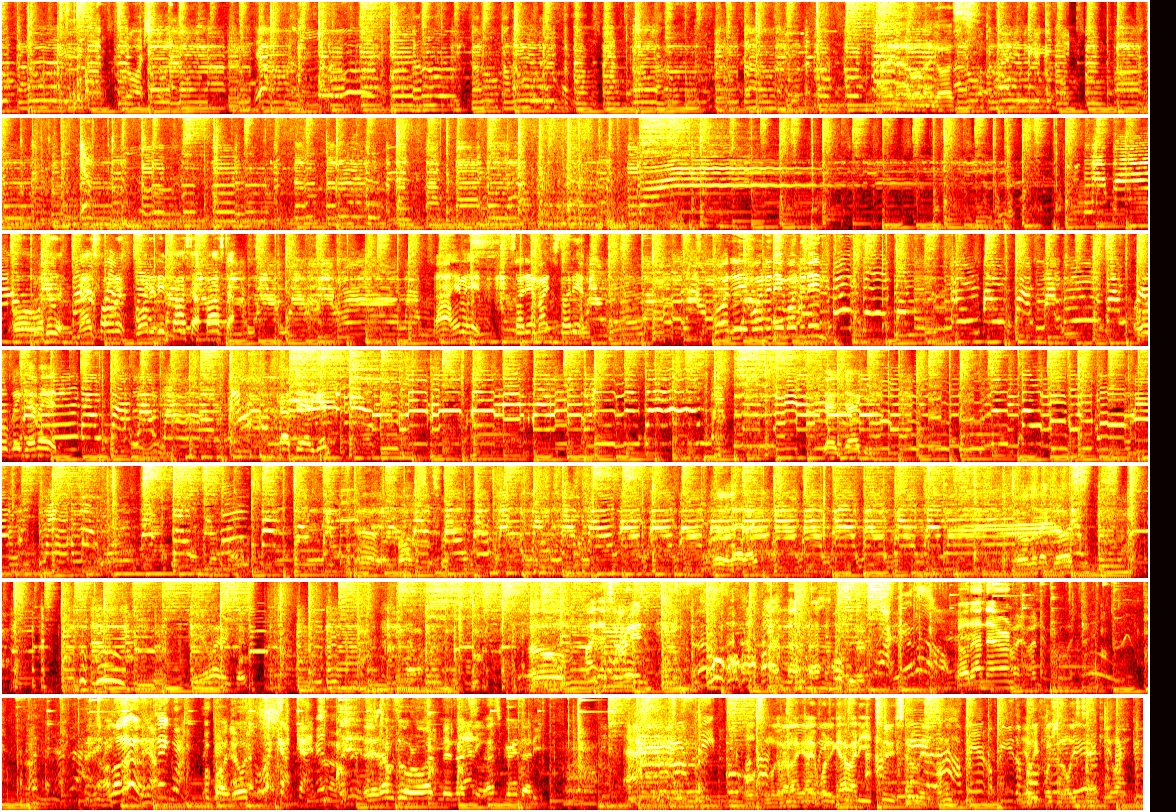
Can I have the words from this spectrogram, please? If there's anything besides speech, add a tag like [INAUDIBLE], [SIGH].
No, it's following it. Wind it in faster, faster. Ah, hammerhead. Slow down, mate. Slow down. Wind it in, wind it in, wind it in. Big hammerhead. Cast it out again. There's Jaggy. Oh, yeah, five or six foot. Look at that, eh? Look at that, guys. Oh, mate, that's a red. well done, Darren. Hello, big one! Hook one, George. That cut came in. Yeah, that was all right, and then that's, that's Granddaddy. Awesome, look at that. Okay, what did it go? 82 centimetres on him. He'll be pushing at least 10 kilo.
